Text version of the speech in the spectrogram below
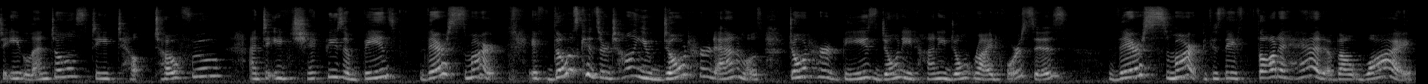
to eat lentils, to eat to tofu, and to eat chickpeas and beans, they're smart. If those kids are telling you don't hurt animals, don't hurt bees, don't eat honey, don't ride horses, they're smart because they've thought ahead about why.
